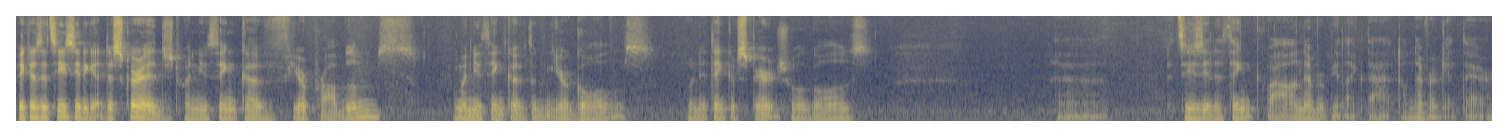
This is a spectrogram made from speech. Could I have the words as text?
Because it's easy to get discouraged when you think of your problems, when you think of the, your goals, when you think of spiritual goals. Uh, it's easy to think, wow, I'll never be like that. I'll never get there.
